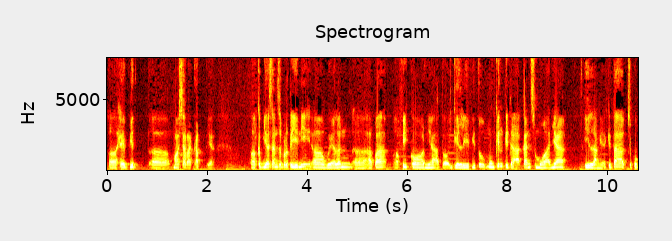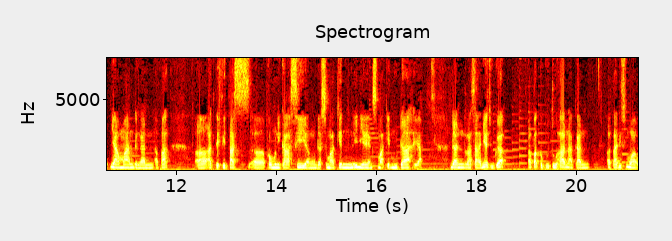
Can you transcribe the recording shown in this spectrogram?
uh, habit uh, masyarakat ya uh, kebiasaan seperti ini uh, Bu uh, apa Vicon ya atau IG Live itu mungkin tidak akan semuanya hilang ya. Kita cukup nyaman dengan apa uh, aktivitas uh, komunikasi yang udah semakin ini ya yang semakin mudah ya. Dan rasanya juga apa kebutuhan akan uh, tadi semua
